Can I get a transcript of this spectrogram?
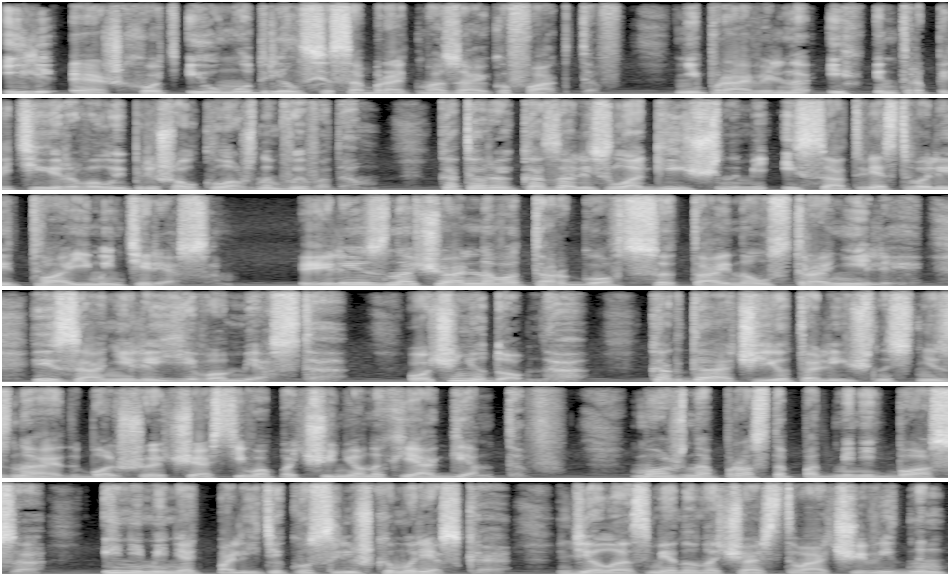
Или Эш хоть и умудрился собрать мозаику фактов, неправильно их интерпретировал и пришел к ложным выводам, которые казались логичными и соответствовали твоим интересам. Или изначального торговца тайно устранили и заняли его место. Очень удобно, когда чью-то личность не знает большая часть его подчиненных и агентов можно просто подменить босса и не менять политику слишком резко, делая смену начальства очевидным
